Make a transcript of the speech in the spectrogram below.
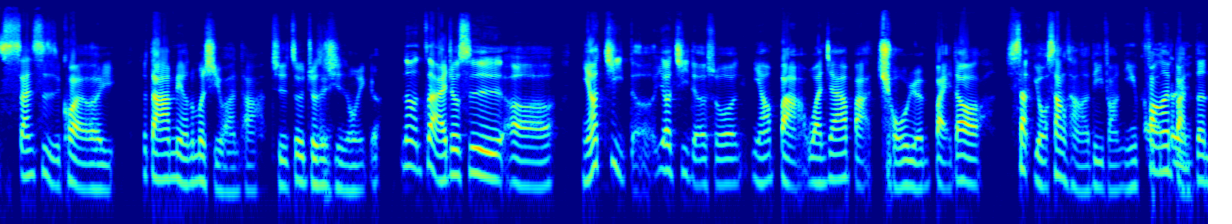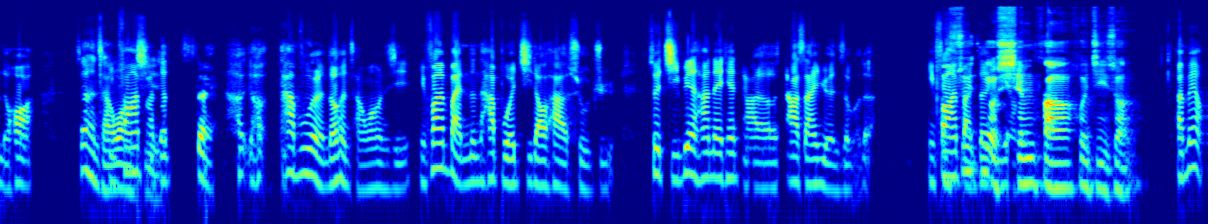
三四十块而已。就大家没有那么喜欢他，其实这就是其中一个。那再来就是呃，你要记得要记得说，你要把玩家要把球员摆到上有上场的地方。你放在板凳的话，这很常忘记。对，很很大部分人都很常忘记。你放在板凳，他不会记到他的数据，所以即便他那天打了大三元什么的，你放在板凳，有先发会计算啊？没有，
